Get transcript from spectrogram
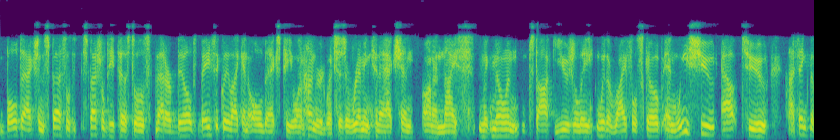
bolt action specialty, specialty pistols that are built basically like an old XP 100, which is a Remington action on a nice McMillan stock, usually with a rifle scope. And we shoot out to, I think the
